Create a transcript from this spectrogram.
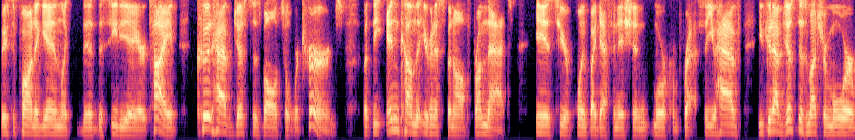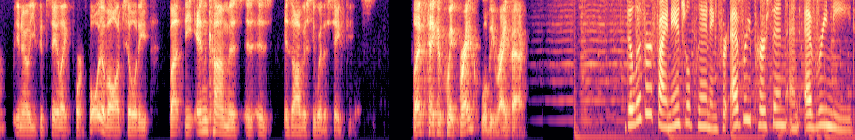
based upon again, like the, the CDA or type, could have just as volatile returns, but the income that you're going to spin off from that is to your point by definition more compressed so you have you could have just as much or more you know you could say like portfolio volatility but the income is is is obviously where the safety is let's take a quick break we'll be right back Deliver financial planning for every person and every need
